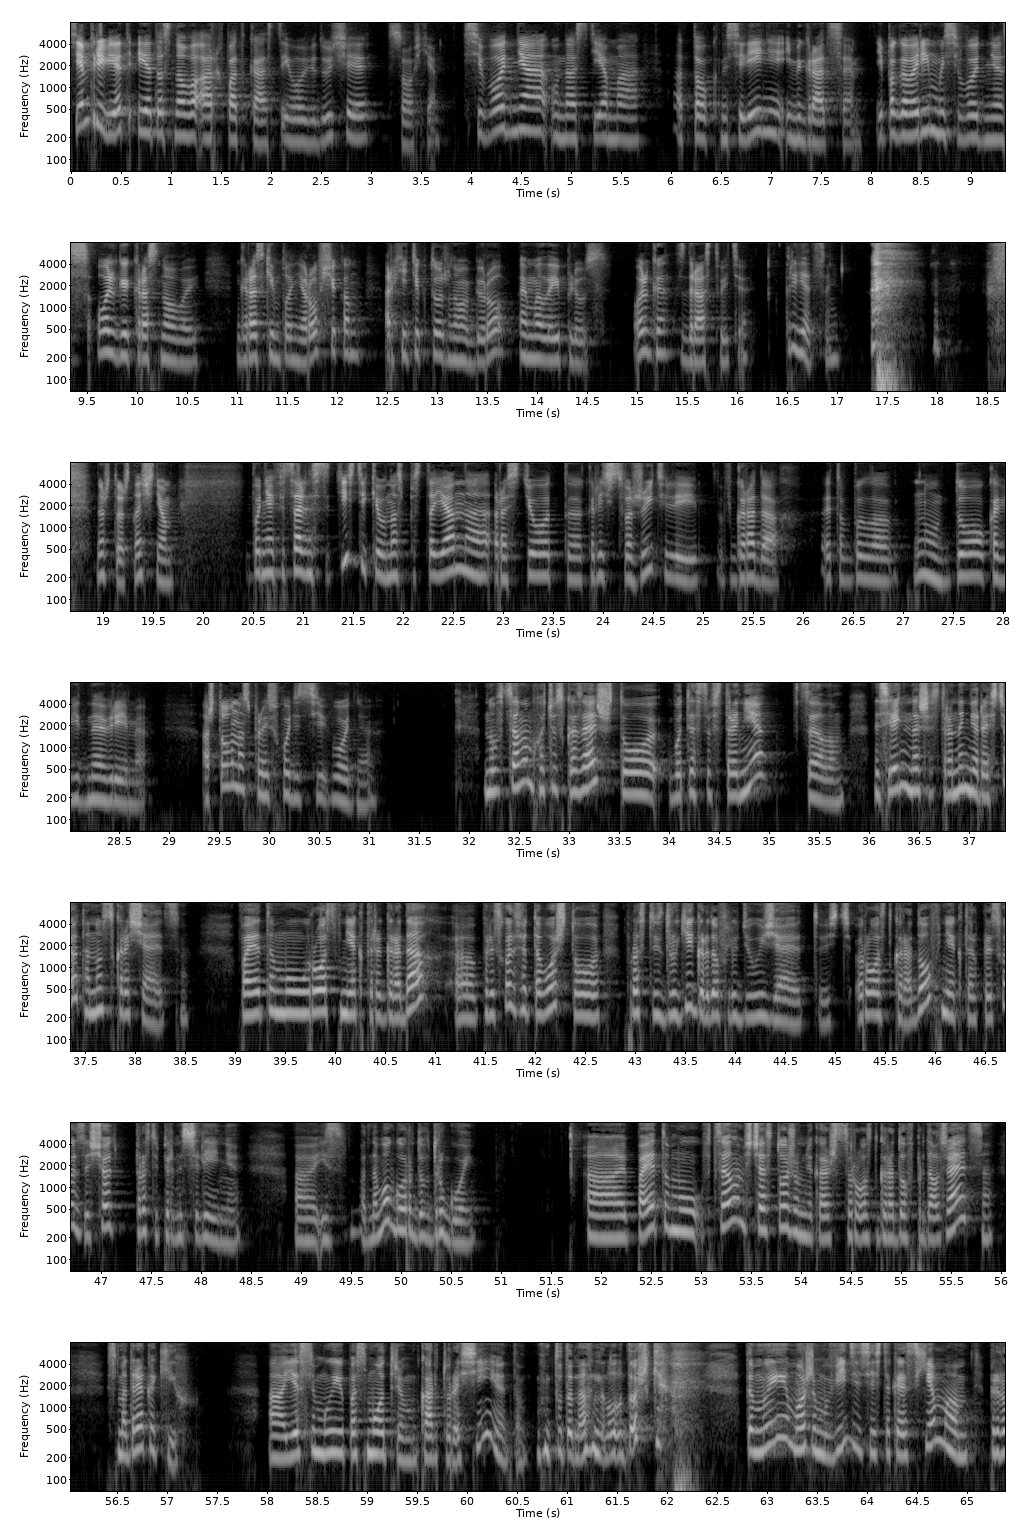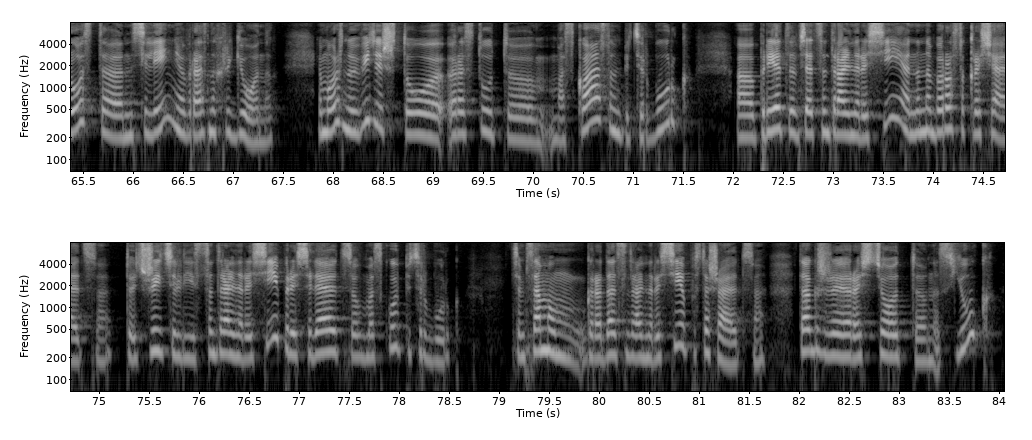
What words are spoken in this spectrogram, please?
Всем привет, и это снова Арх подкаст, его ведущая Софья. Сегодня у нас тема отток населения и миграция. И поговорим мы сегодня с Ольгой Красновой, городским планировщиком архитектурного бюро MLA+. Ольга, здравствуйте. Привет, Соня. Ну что ж, начнем. По неофициальной статистике у нас постоянно растет э, количество жителей в городах. Это было ну, до ковидное время. А что у нас происходит сегодня? Ну, в целом хочу сказать, что вот если в стране в целом население нашей страны не растет, оно сокращается. Поэтому рост в некоторых городах э, происходит от того, что просто из других городов люди уезжают. То есть рост городов некоторых происходит за счет просто перенаселения. Э, из одного города в другой. Э, поэтому в целом сейчас тоже, мне кажется, рост городов продолжается, смотря каких. Э, если мы посмотрим карту России, там, тут она на ладошке, то мы можем увидеть, есть такая схема прироста населения в разных регионах. И можно увидеть, что растут Москва, Санкт-Петербург, при этом вся центральная Россия, она наоборот сокращается. То есть жители из центральной России переселяются в Москву и Петербург. Тем самым города Центральной России опустошаются. Также растет у нас юг,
